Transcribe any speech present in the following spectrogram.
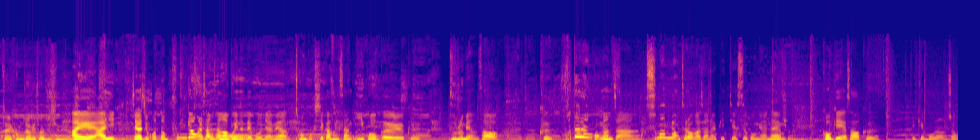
갑자기 감정에 젖으시네요. 아, 예, 아니, 제가 지금 어떤 풍경을 상상하고 어. 있는데 뭐냐면, 정국 씨가 항상 이 곡을 그, 부르면서 그 커다란 공연장 막 수만 명 들어가잖아요. BTS 공연은 그렇죠. 거기에서 그 이렇게 뭐라 그러죠?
